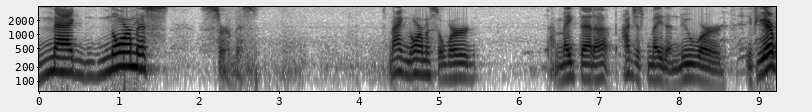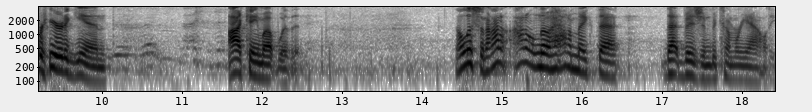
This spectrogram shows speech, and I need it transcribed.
magnormous service. Magnormous a word? I make that up. I just made a new word. If you ever hear it again, I came up with it. Now, listen, I don't, I don't know how to make that, that vision become reality.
